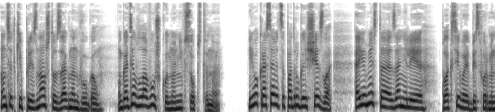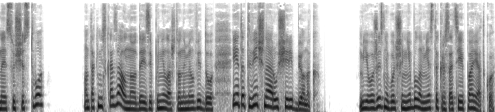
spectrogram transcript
он все-таки признал, что загнан в угол. Угодил в ловушку, но не в собственную. Его красавица-подруга исчезла, а ее место заняли плаксивое бесформенное существо. Он так не сказал, но Дейзи поняла, что он имел в виду, и этот вечно орущий ребенок. В его жизни больше не было места красоте и порядку,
